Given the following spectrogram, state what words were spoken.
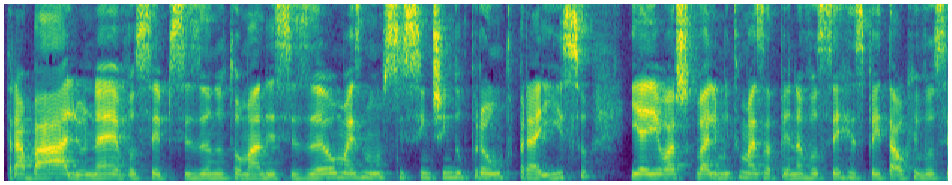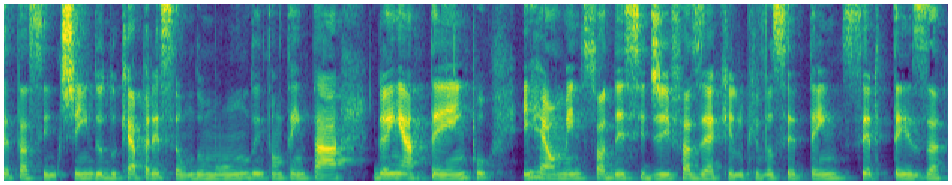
trabalho, né? Você precisando tomar decisão, mas não se sentindo pronto para isso. E aí eu acho que vale muito mais a pena você respeitar o que você está sentindo do que a pressão do mundo. Então tentar ganhar tempo e realmente só decidir fazer aquilo que você tem certeza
